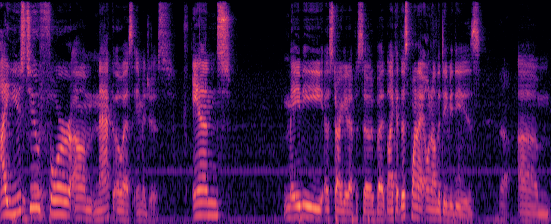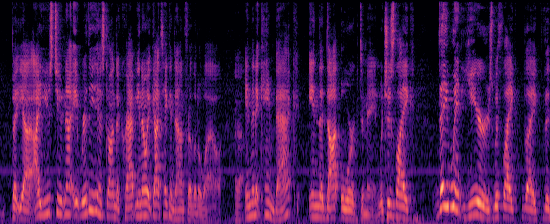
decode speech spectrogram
I used to for um, Mac OS images and maybe a Stargate episode, but like at this point, I own all the DVDs. Yeah. Um, but yeah, I used to. Now it really has gone to crap. You know, it got taken down for a little while, Yeah. and then it came back in the .org domain, which is like they went years with like like the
